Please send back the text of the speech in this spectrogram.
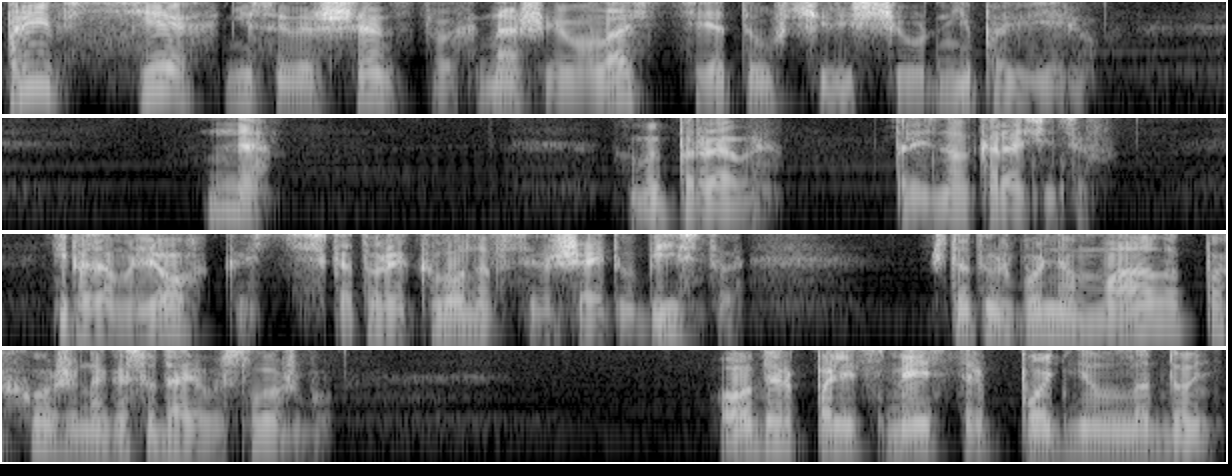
при всех несовершенствах нашей власти это уж чересчур, не поверю. Да, вы правы, признал Караченцев. И потом легкость, с которой Клонов совершает убийство, что-то уж больно мало похоже на государеву службу. Обер-полицмейстер поднял ладонь.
